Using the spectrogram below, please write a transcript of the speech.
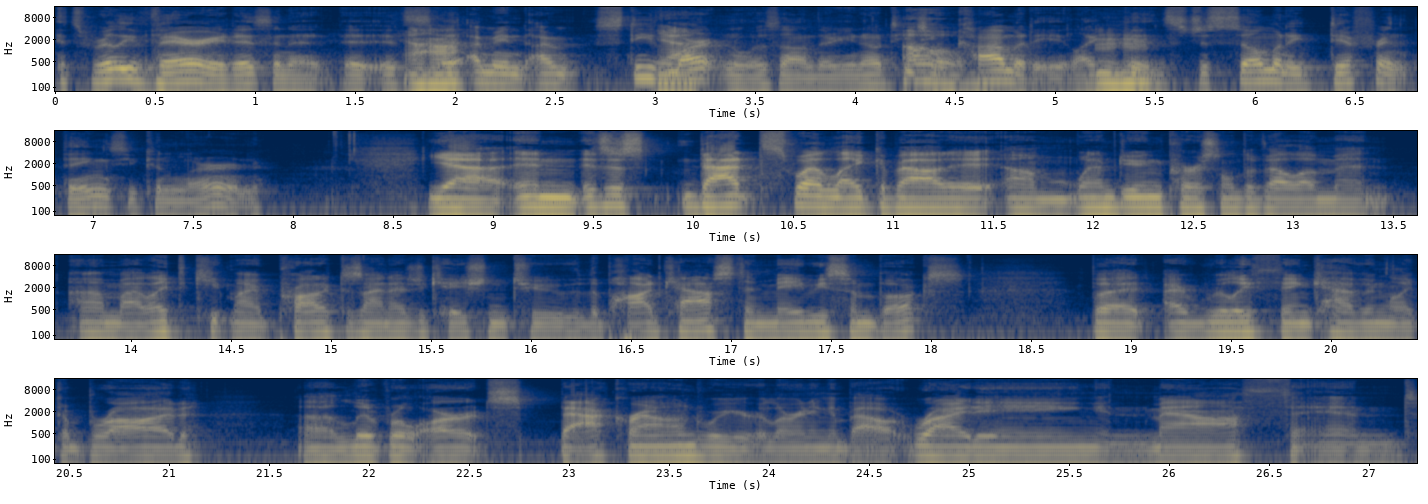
It's really varied, isn't it? It- It's. Uh-huh. I mean, I'm, Steve Yeah. Martin was on there. You know, teaching Oh. comedy. Like it's just so many different things you can learn. Yeah, and it's just that's what I like about it. Um, when I'm doing personal development, um, I like to keep my product design education to the podcast and maybe some books. But I really think having like a broad uh, liberal arts background where you're learning about writing and math and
